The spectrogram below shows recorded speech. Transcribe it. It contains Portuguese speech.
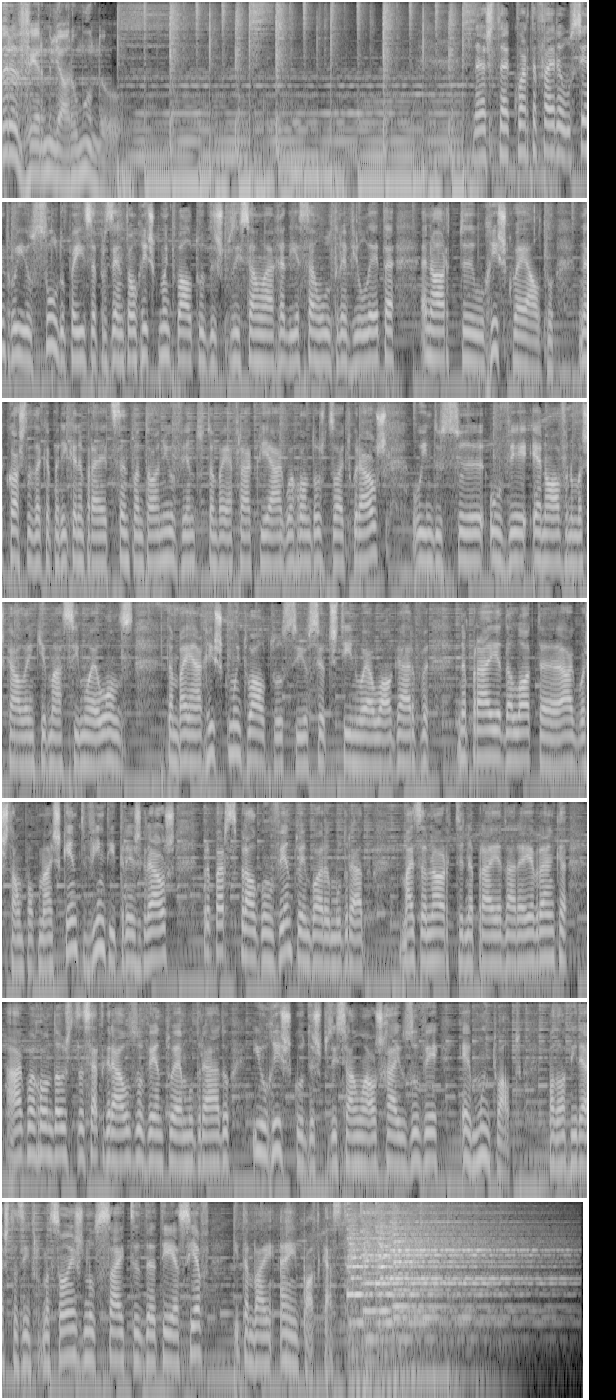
para ver melhor o mundo. Nesta quarta-feira, o centro e o sul do país apresentam um risco muito alto de exposição à radiação ultravioleta. A norte, o risco é alto. Na costa da Caparica, na praia de Santo António, o vento também é fraco e a água ronda os 18 graus. O índice UV é 9, numa escala em que o máximo é 11. Também há risco muito alto se o seu destino é o Algarve. Na praia da Lota, a água está um pouco mais quente, 23 graus. Prepare-se para algum vento, embora moderado. Mais a norte, na praia da Areia Branca, a água ronda os 17 graus, o vento é moderado e o risco de exposição aos raios UV é muito alto. Pode ouvir estas informações no site da TSF e também em podcast.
